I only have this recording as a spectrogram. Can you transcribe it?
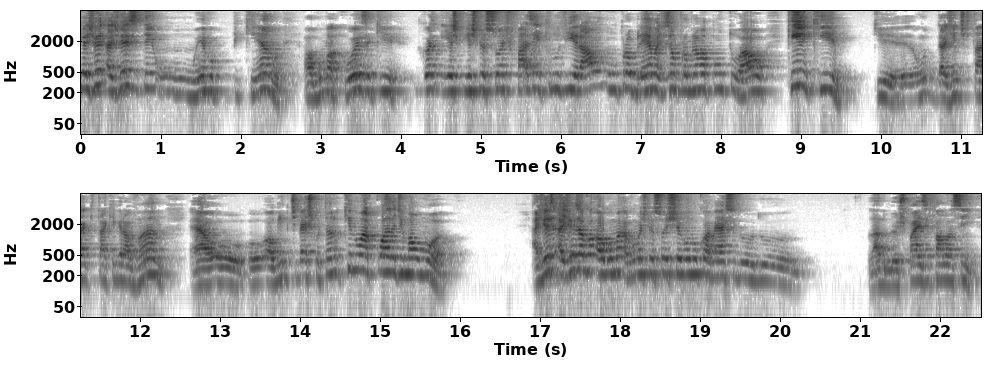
Porque às vezes, às vezes tem um, um erro pequeno, alguma coisa que e as, e as pessoas fazem aquilo virar um, um, problema, às é um problema pontual. Quem aqui, que, um, da gente que está que tá aqui gravando, é, ou alguém que estiver escutando, que não acorda de mau humor? Às vezes, às vezes alguma, algumas pessoas chegam no comércio do, do, lá dos meus pais e falam assim,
